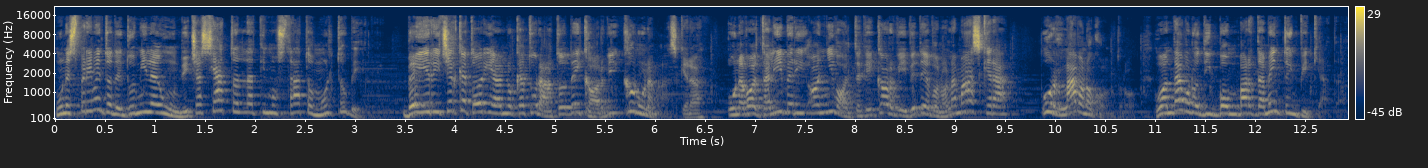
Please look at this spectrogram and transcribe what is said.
Un esperimento del 2011 a Seattle l'ha dimostrato molto bene. Dei ricercatori hanno catturato dei corvi con una maschera. Una volta liberi, ogni volta che i corvi vedevano la maschera, urlavano contro o andavano di bombardamento in picchiata.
